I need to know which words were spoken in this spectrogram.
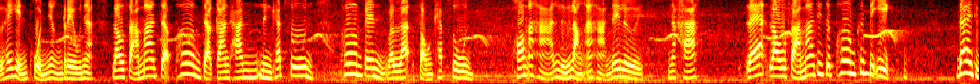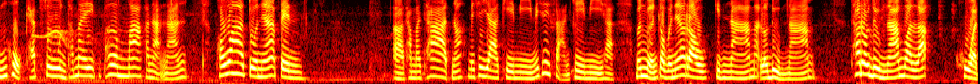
อให้เห็นผลอย่างเร็วเนี่ยเราสามารถจะเพิ่มจากการทาน1แคปซูลเพิ่มเป็นวันละ 2 แคปซูล พร้อมอาหารหรือหลังอาหารได้เลยนะคะ และเราสามารถที่จะเพิ่มขึ้นไปอีก ได้ถึง 6 แคปซูลทำไมเพิ่มมากขนาดนั้น เพราะว่าตัวนี้เป็นธรรมชาติเนาะไม่ใช่ยาเคมี ไม่ใช่สารเคมีค่ะ มันเหมือนกับวันนี้เรากินน้ำเราดื่มน้ำ ถ้าเราดื่มน้ำวันละขวด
